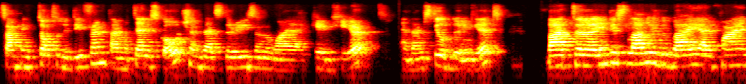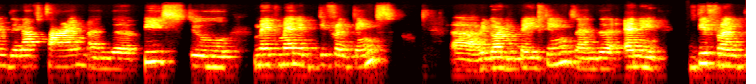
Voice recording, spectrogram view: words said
something totally different. I'm a tennis coach, and that's the reason why I came here, and I'm still doing it. But uh, in this lovely Dubai, I find enough time and uh, peace to make many different things uh, regarding paintings and uh, any different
